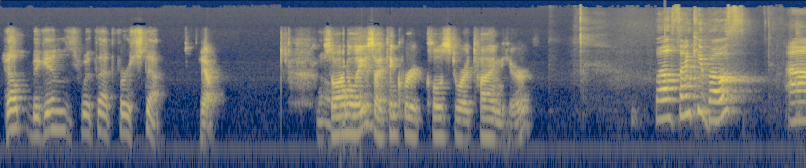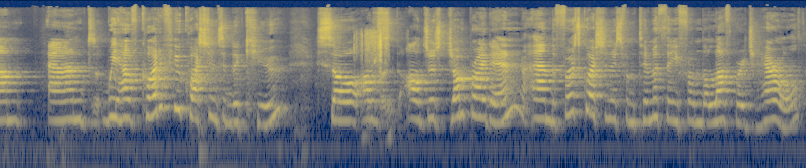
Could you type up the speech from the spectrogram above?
help begins with that first step. Yeah. So, Annalise, I think we're close to our time here. Well, thank you both. Um, and we have quite a few questions in the queue. So I'll, I'll just jump right in. And the first question is from Timothy from the Lethbridge Herald.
